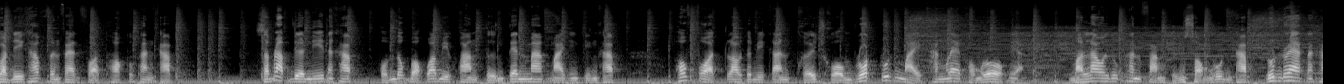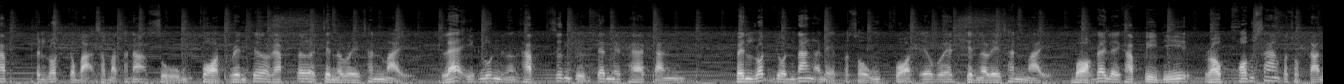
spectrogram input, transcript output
วัสดีครับแฟนๆ Ford Talk ทุกท่านครับสำหรับเดือนนี้นะครับ ผมต้องบอกว่ามีความตื่นเต้นมากมายจริง ๆ ครับ เพราะ Ford เราจะมีการเผยโฉมรถรุ่นใหม่ครั้งแรกของโลกเนี่ยมาเล่าให้ทุกท่านฟังถึง 2 รุ่นครับ รุ่นแรกนะครับ เป็นรถกระบะสมรรถนะสูง Ford Ranger Raptor Generation ใหม่ และอีกรุ่นหนึงนะครับ ซึ่งตื่นเต้นไม่แพ้กัน เป็นรถยนต์นั่งอเนกประสงค์ Ford Everest Generation ใหม่ บอกได้เลยครับ ปีนี้เราพร้อมสร้างประสบการณ์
